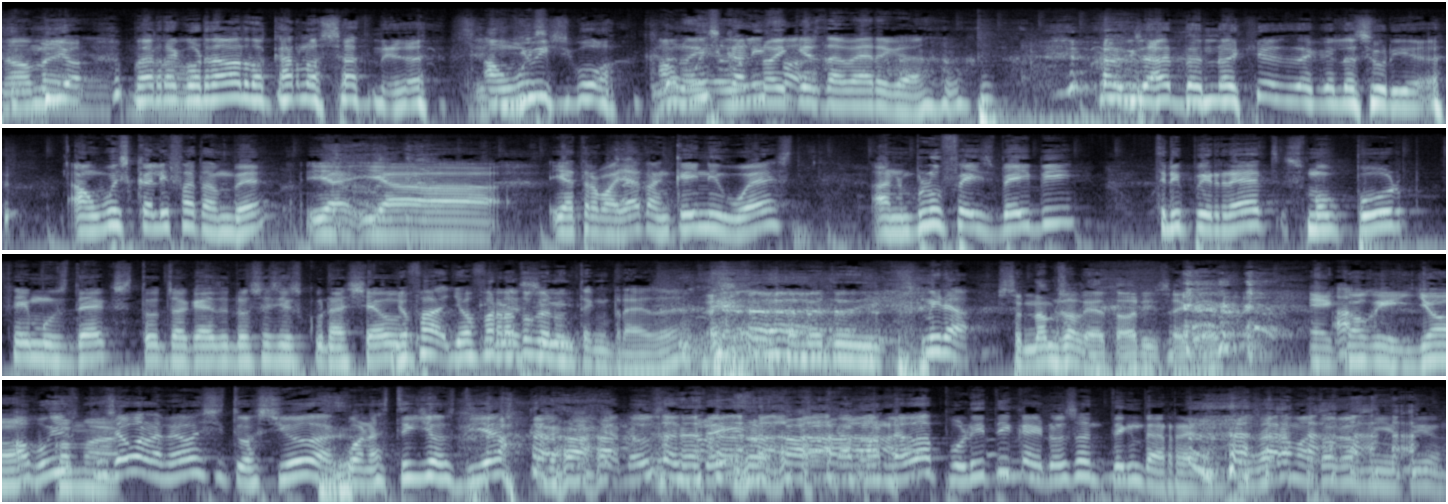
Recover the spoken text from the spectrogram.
No, home, jo me no. recordava de Carlos Sandner. En Lluís Walk. en Wiz Un Khalifa. noi que és de Berga. Exacte, no que és de que la Súria. En Wiz Khalifa també i ha, i ha, i ha treballat en Kanye West en Blueface Baby Trippie Red, Smoke Purp Famous Dex, tots aquests, no sé si els coneixeu Jo fa, jo fa rato sí. que no entenc res, eh? També t'ho dic. Mira, Són noms aleatoris, aquests. Eh, Cogui, jo avui us com a... poseu a la meva situació de quan estic jo els dies que, que no us entenc, que parleu de política i no us entenc de res. Pues ara me toca a mi, tio.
